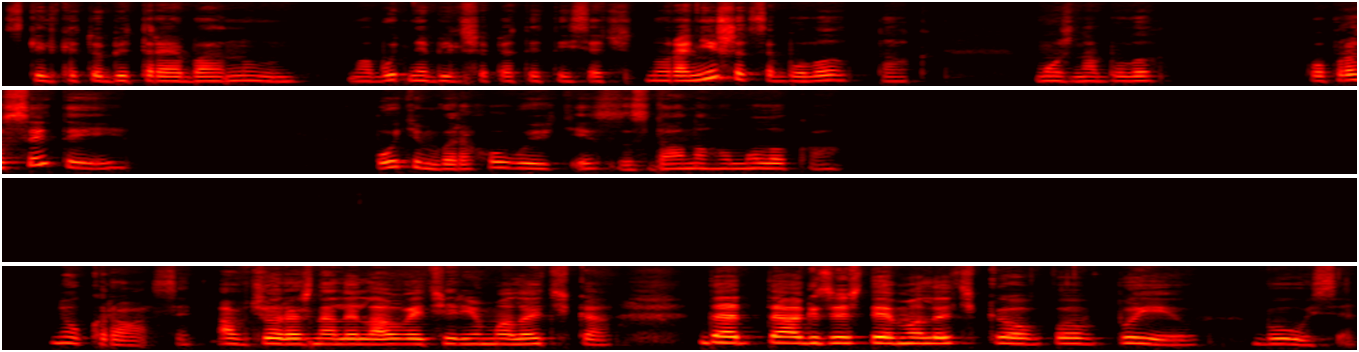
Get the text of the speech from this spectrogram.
Скільки тобі треба, ну, мабуть, не більше п'яти тисяч. Ну, раніше це було так. Можна було попросити і потім вираховують із зданого молока. Ну, красень. А вчора ж налила ввечері молочка. Да так же ж ти молочко попив, Буся.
